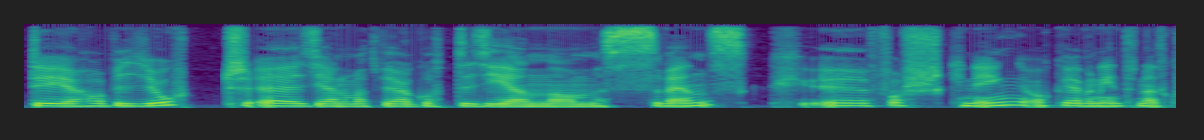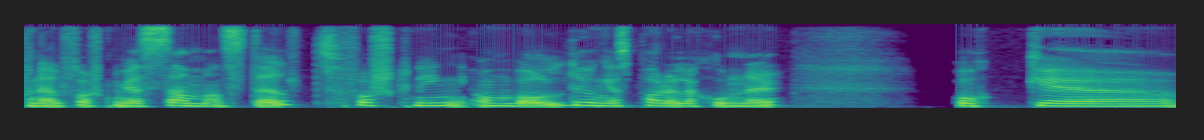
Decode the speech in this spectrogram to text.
det har vi gjort eh, genom att vi har gått igenom svensk eh, forskning och även internationell forskning. Vi har sammanställt forskning om våld i ungas parrelationer och eh,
